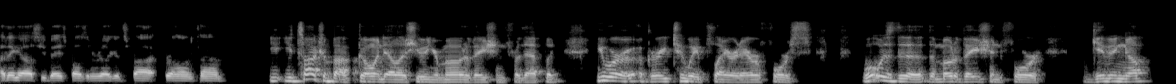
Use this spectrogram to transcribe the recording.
I think LSU baseball is in a really good spot for a long time. You, you talked about going to LSU and your motivation for that, but you were a great two-way player at Air Force. What was the the motivation for giving up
